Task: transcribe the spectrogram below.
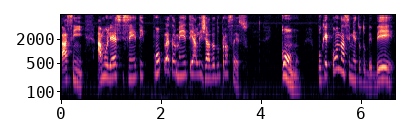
assim, a mulher se sente completamente alijada do processo. Como? Porque com o nascimento do bebê,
